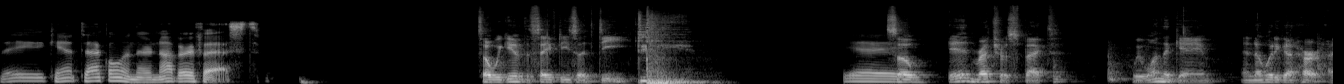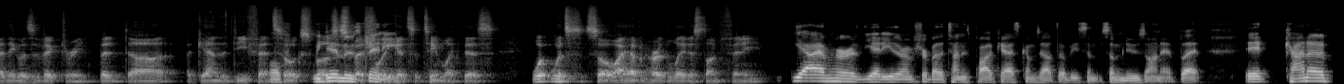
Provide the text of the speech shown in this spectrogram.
they can't tackle and they're not very fast. So we give the safeties a D. D. Yay. So in retrospect, we won the game and nobody got hurt. I think it was a victory. But uh, again, the defense Well, so exposed, especially Finney. against a team like this. What, what's so? I haven't heard the latest on Finney. yeah, I haven't heard yet either. I'm sure by the time this podcast comes out, there'll be some some news on it. But it kind of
